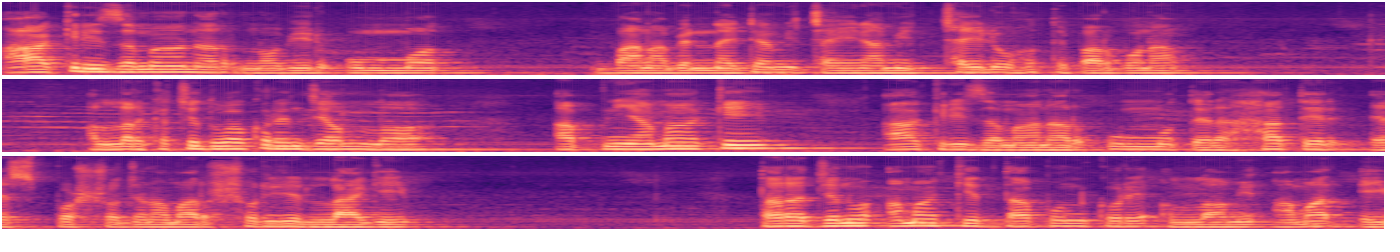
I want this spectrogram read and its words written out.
আখিরি জামানার নবীর উম্মত বানাবেন না। এটা আমি চাই না, আমি চাইলেও হতে পারব না। আল্লাহর কাছে দোয়া করেন যে, আল্লাহ, আপনি আমাকে আখিরি জামানার উম্মতের হাতের স্পর্শ যেন আমার শরীরে লাগে তারা যেন আমাকে দাপন করে, আল্লাহ আমি আমার এই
